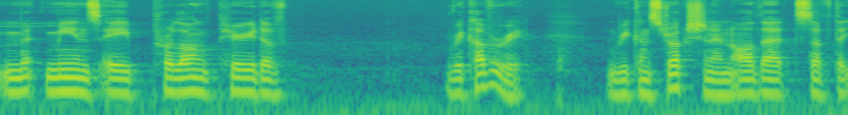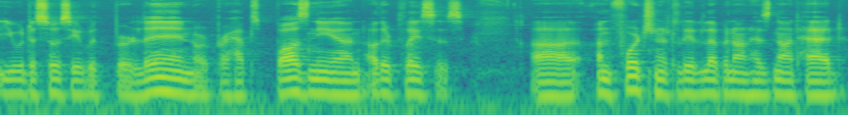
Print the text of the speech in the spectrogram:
m- means a prolonged period of recovery and reconstruction and all that stuff that you would associate with Berlin or perhaps Bosnia and other places. Uh, unfortunately, Lebanon has not had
